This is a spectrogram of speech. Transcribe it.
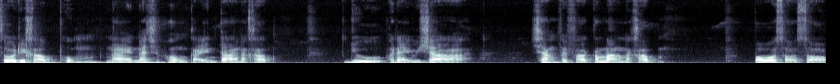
สวัสดีครับ ผมนายนัชพงศ์ไก่อินตานะครับ อยู่แผนกวิชาช่างไฟฟ้ากำลังนะครับ ปวสสอง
